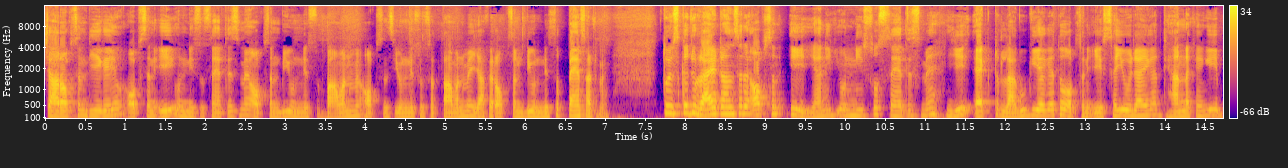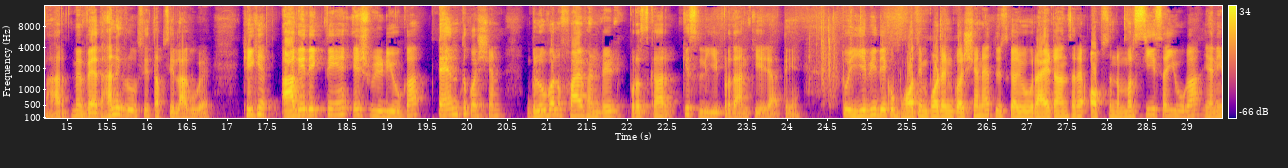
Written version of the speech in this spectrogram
चार ऑप्शन दिए गए ऑप्शन ए उन्नीस सौ सैंतीस में, ऑप्शन बी उन्नीस सौ बावन में, ऑप्शन सी उन्नीस सौ सत्तावन में, या फिर ऑप्शन डी उन्नीस सौ पैंसठ में। तो इसका जो राइट आंसर है ऑप्शन ए, यानी कि उन्नीस सौ सैंतीस में ये एक्ट लागू किया गया। तो ऑप्शन ए सही हो जाएगा। ध्यान रखेंगे, ये भारत में वैधानिक रूप से तब से लागू है। ठीक है, आगे देखते हैं इस वीडियो का टेंथ क्वेश्चन ग्लोबल 500 पुरस्कार किस लिए प्रदान किए जाते हैं? तो ये भी देखो बहुत इंपॉर्टेंट क्वेश्चन है तो इसका जो राइट आंसर है ऑप्शन नंबर सी सही होगा, यानी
